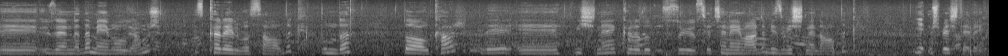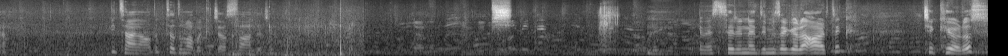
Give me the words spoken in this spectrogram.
e, üzerinde de meyve oluyormuş. Biz kar helvası aldık. Bunda doğal kar ve e, vişne, karadut suyu seçeneği vardı. Biz vişneli aldık. 75 TL'ydi. Bir tane aldık. Tadına bakacağız sadece. Pişt. Evet serinlediğimize göre artık çıkıyoruz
